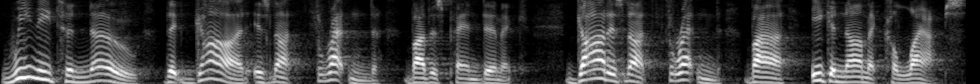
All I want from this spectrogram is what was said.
We need to know that God is not threatened by this pandemic. God is not threatened by economic collapse.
